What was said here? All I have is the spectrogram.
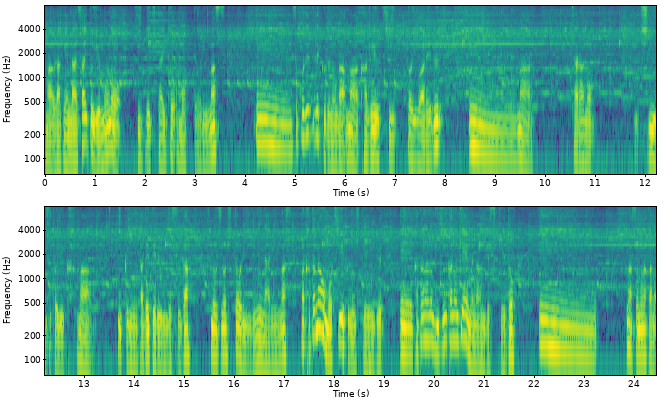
まあ、裏剣乱祭というものを引いていきたいと思っております。えー、そこで出てくるのが、まあ、影打ちと言われる、えー、まあ、キャラのシリーズというか、まあ、幾人か出てるんですが、そのうちの一人になります。まあ、刀をモチーフにしている、えー、刀の擬人化のゲームなんですけど、えー、まあ、その中の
